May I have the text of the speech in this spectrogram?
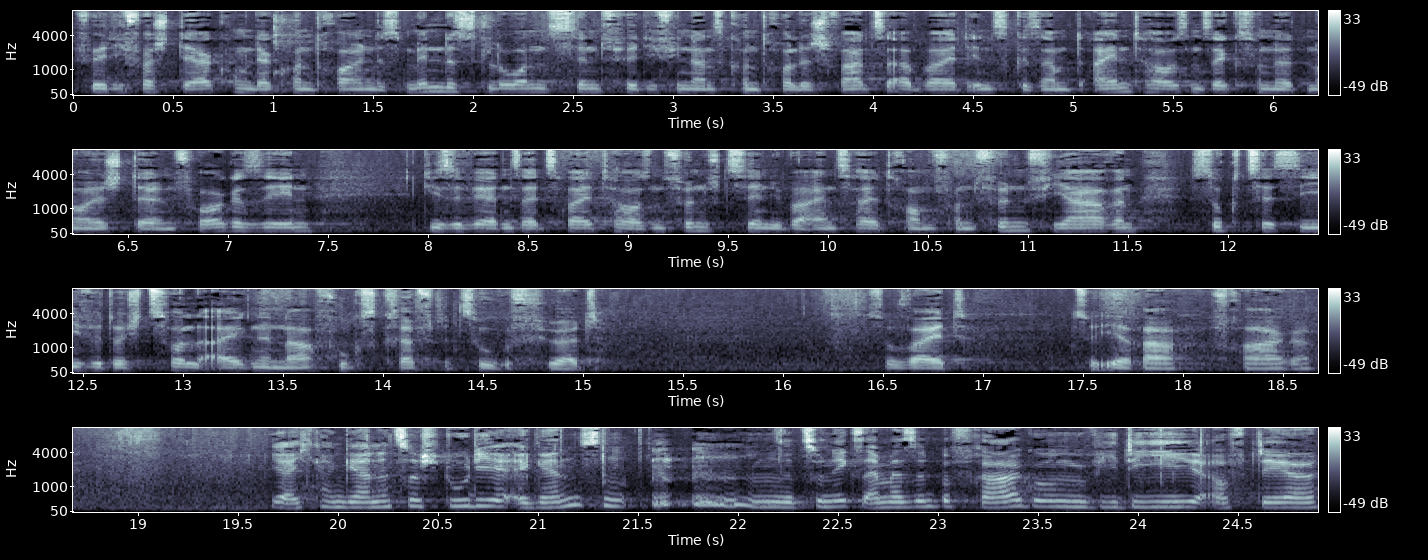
Für die Verstärkung der Kontrollen des Mindestlohns sind für die Finanzkontrolle Schwarzarbeit insgesamt 1.600 neue Stellen vorgesehen. Diese werden seit 2015 über einen Zeitraum von fünf Jahren sukzessive durch zolleigene Nachwuchskräfte zugeführt. Soweit zu Ihrer Frage. Ja, ich kann gerne zur Studie ergänzen. Zunächst einmal sind Befragungen wie die, auf der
